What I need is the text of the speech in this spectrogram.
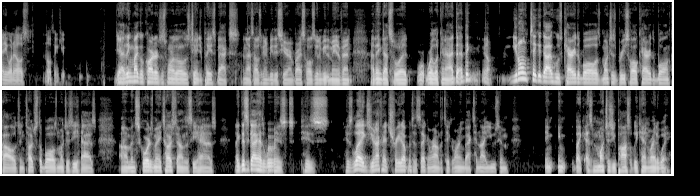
Anyone else? No, thank you. Yeah, I think Michael Carter is just one of those change of pace backs, and that's how it's going to be this year. And Bryce Hall is going to be the main event. I think that's what we're, looking at. I, think you know you don't take a guy who's carried the ball as much as Breece Hall carried the ball in college and touched the ball as much as he has, um, and scored as many touchdowns as he has. Like this guy has his his his legs. You're not going to trade up into the second round to take a running back to not use him in, in like as much as you possibly can right away.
